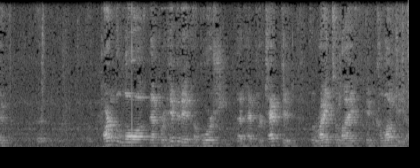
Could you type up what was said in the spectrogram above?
a, a part of the law that prohibited abortion, that had protected the right to life in Colombia.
